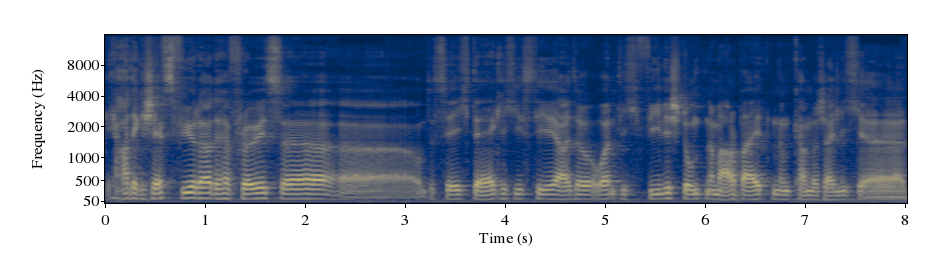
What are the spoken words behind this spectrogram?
Ja, der Geschäftsführer, der Herr Frös, äh, äh, und das sehe ich täglich, ist hier also ordentlich viele Stunden am Arbeiten und kann wahrscheinlich äh,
